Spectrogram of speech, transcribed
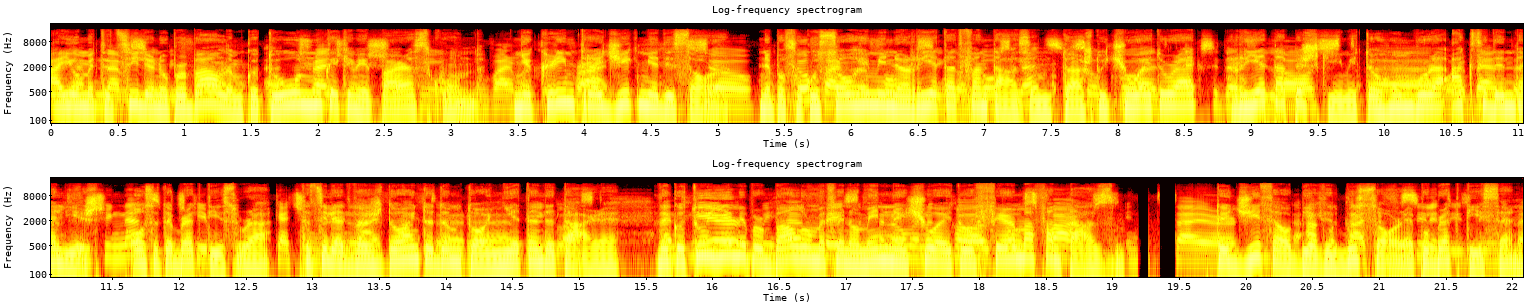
Ajo me të cilën u përballëm këtu nuk e kemi parë askund. Një krim tragjik mjedisor. Ne po fokusohemi në rrjetat fantazmë, të ashtuquajturat rrjeta peshkimi të humbura aksidentalisht ose të braktisura, të cilat vazhdojnë të dëmtojnë jetën detare. Dhe këtu jemi përballur me fenomenin e quajtur ferma fantazmë. Të gjitha objektet bujqësore po braktisen.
